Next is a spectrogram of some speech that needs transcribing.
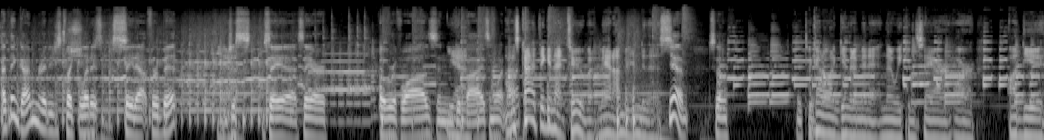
I, I think I'm ready just to like let it fade out for a bit. Yeah. Just say uh, say our au revoirs and Yeah. goodbyes and whatnot. I was kind of thinking that too, but man, I'm into this. Yeah. So. I kind of want to give it a minute, and then we can say our our adieu.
